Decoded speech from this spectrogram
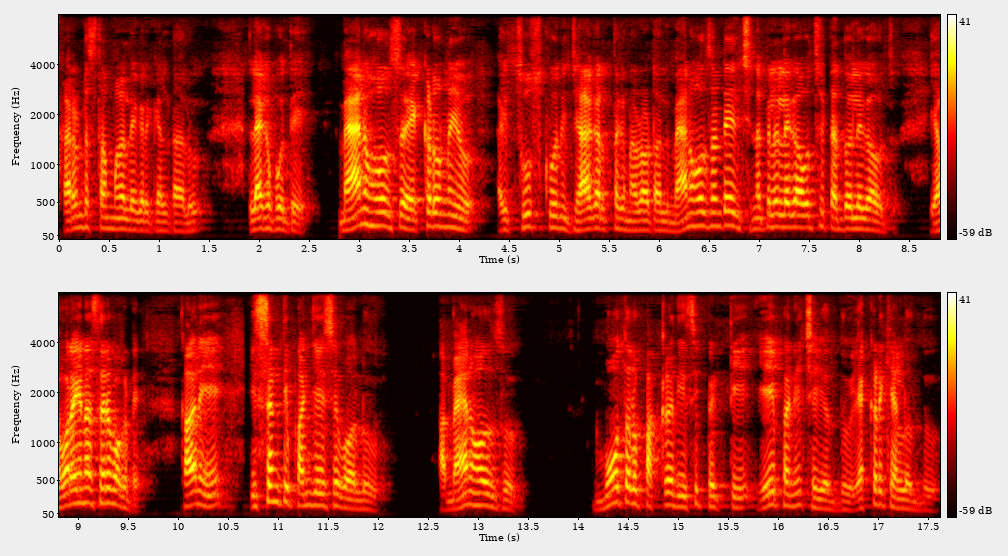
కరెంటు స్తంభాల దగ్గరికి వెళ్తాలు లేకపోతే మ్యాన్ హోల్స్ ఎక్కడ ఉన్నాయో అవి చూసుకొని జాగ్రత్తగా నడవటాలు. మ్యాన్ హోల్స్ అంటే చిన్నపిల్లలే కావచ్చు పెద్దోళ్ళే కావచ్చు. ఎవరైనా సరే ఒకటే. కానీ ఇసంటి పని చేసేవాళ్ళు ఆ మ్యాన్ హోల్స్ మూతలు పక్క తీసి పెట్టి ఏ పని చేయొద్దు ఎక్కడికి వెళ్ళొద్దు.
